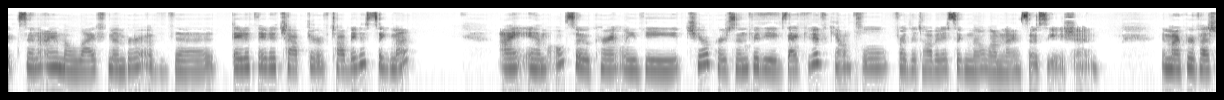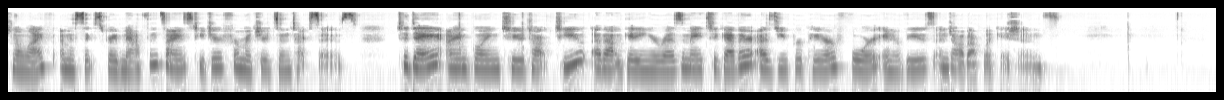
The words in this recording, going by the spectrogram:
Rixon. I am a life member of the Theta Theta chapter of Tau Beta Sigma. I am also currently the chairperson for the Executive Council for the Tau Beta Sigma Alumni Association. In my professional life, I'm a sixth grade math and science teacher from Richardson, Texas. Today, I am going to talk to you about getting your resume together as you prepare for interviews and job applications.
